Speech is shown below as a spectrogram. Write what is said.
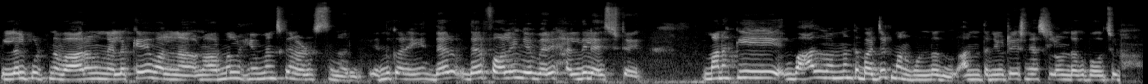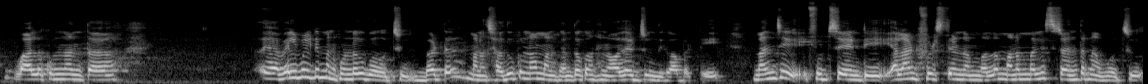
పిల్లలు పుట్టిన వారం నెలకే వాళ్ళ నార్మల్ హ్యూమన్స్గా నడుస్తున్నారు. ఎందుకని? They're they're following a very healthy lifestyle మనకి వాళ్ళు ఉన్నంత బడ్జెట్ మనకు ఉండదు. అంత న్యూట్రిషనిస్ట్లు ఉండకపోవచ్చు. వాళ్ళకున్నంత అవైలబిలిటీ మనకు ఉండకపోవచ్చు. బట్ మనం చదువుకున్నాం మనకు ఎంతో కొంత నాలెడ్జ్ ఉంది కాబట్టి మంచి ఫుడ్స్ ఏంటి ఎలాంటి ఫుడ్స్ తినడం వల్ల మనం మళ్ళీ స్ట్రెంగ్త్ అవ్వచ్చు.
